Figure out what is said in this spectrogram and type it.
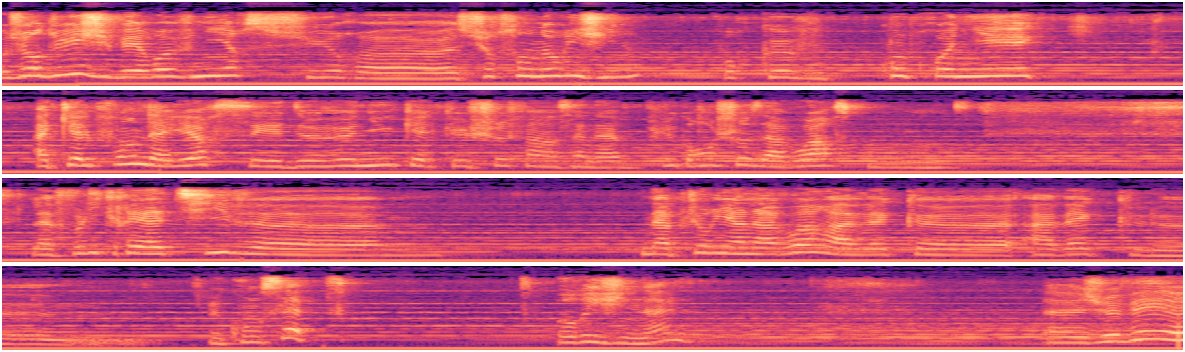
Aujourd'hui, je vais revenir sur, euh, sur son origine pour que vous compreniez à quel point d'ailleurs c'est devenu quelque chose, enfin ça n'a plus grand chose à voir la folie créative euh, n'a plus rien à voir avec, euh, le, concept original. Euh, je vais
